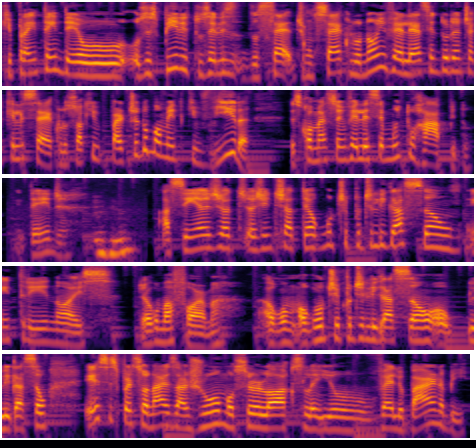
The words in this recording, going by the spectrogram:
que para entender o, os espíritos eles do, de um século não envelhecem durante aquele século, só que a partir do momento que vira, eles começam a envelhecer muito rápido, entende? Uhum. Assim a, a gente já tem algum tipo de ligação entre nós, de alguma forma algum, algum tipo de ligação ligação. Esses personagens a Juma, o Sir Loxley e o velho Barnaby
